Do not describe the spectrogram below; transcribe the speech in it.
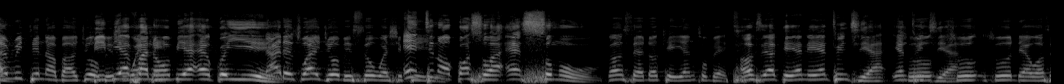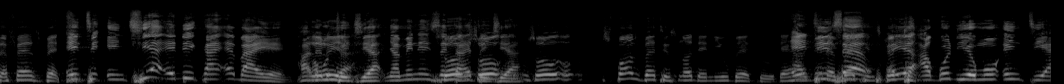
Everything about Job is biribia fa ne ho working. yie That is why Job is still worshiping. enti you. na ɔkɔ so ɛsom eh, God said, okay, yen to bet. ɔsɛ okay yɛne yɛnto nkyia So, so, so there was a first bet. enti nkyia a ɛdi kan eh, ɛbaeɛ Hallelujah. ɔmoto nkyia nyame ne So, eh, so, so sports bet is not the new bet. Too. There has been a bet in scripture. agodie mu ntia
